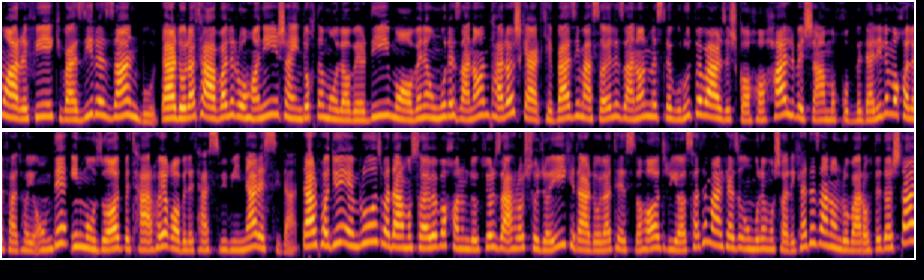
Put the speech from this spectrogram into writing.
معرفی یک وزیر زن بود. در دولت اول روحانی شهین دخت مولاوردی معاون امور زنان تلاش کرد که بعضی مسائل زنان مثل ورود به ورزشگاه ها حل بشه اما خب به دلیل مخالفت های عمده این موضوعات به طرحهای قابل تصویبی نرسیدند. در پادیوی امروز و در مصاحبه با خانم دکتر زهرا شجاعی که در دولت اصلاحات ریاست مرکز امور مشارکت زنان رو بر عهده داشتن.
